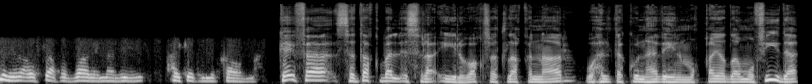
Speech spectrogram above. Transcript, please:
من الأوصاف الظالمة لحركة المقاومة. كيف ستقبل إسرائيل وقف إطلاق النار وهل تكون هذه المقايضة مفيدة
